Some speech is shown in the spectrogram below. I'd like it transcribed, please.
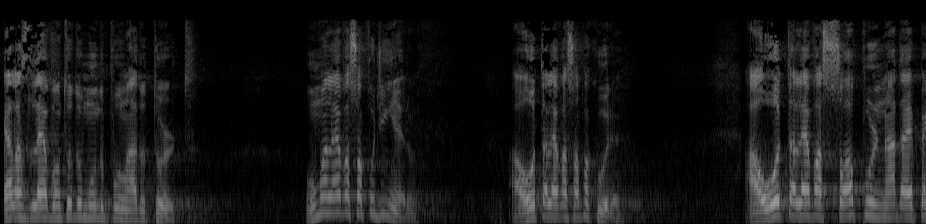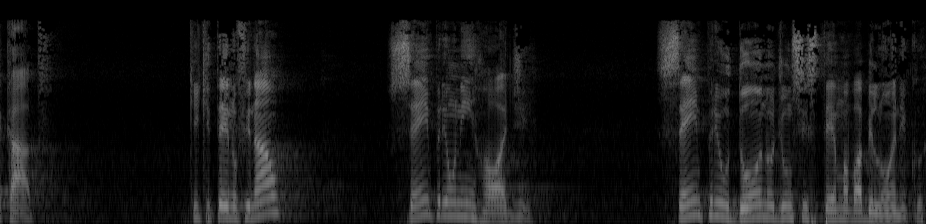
elas levam todo mundo para um lado torto? Uma leva só para o dinheiro, a outra leva só para a cura, a outra leva só por nada é pecado que, que tem no final? Sempre um Nimrod, sempre o dono de um sistema babilônico.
